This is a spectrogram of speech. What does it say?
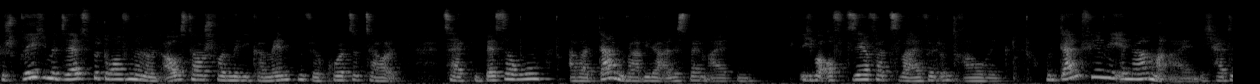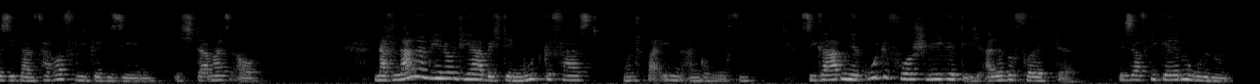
Gespräche mit Selbstbetroffenen und Austausch von Medikamenten für kurze Zeit zeigten Besserung, aber dann war wieder alles beim Alten. Ich war oft sehr verzweifelt und traurig. Und dann fiel mir ihr Name ein. Ich hatte sie beim Pfarrer Fliege gesehen. Ich damals auch. Nach langem Hin und Her habe ich den Mut gefasst und bei ihnen angerufen. Sie gaben mir gute Vorschläge, die ich alle befolgte, bis auf die gelben Rüben.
